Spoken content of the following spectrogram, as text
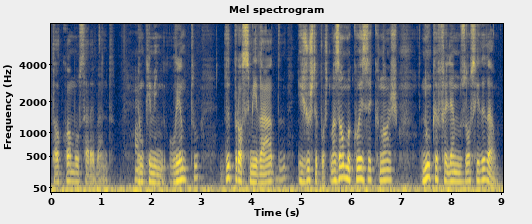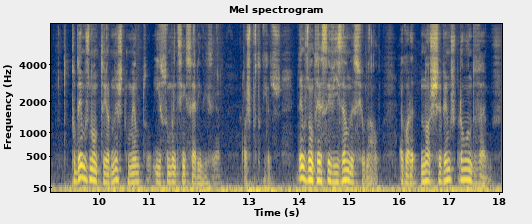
tal como o Sarabando é um caminho lento, de proximidade e justaposto. Mas há uma coisa que nós nunca falhamos ao cidadão. Podemos não ter neste momento, e isso sou muito sincero em dizer aos portugueses, podemos não ter essa visão nacional. Agora, nós sabemos para onde vamos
